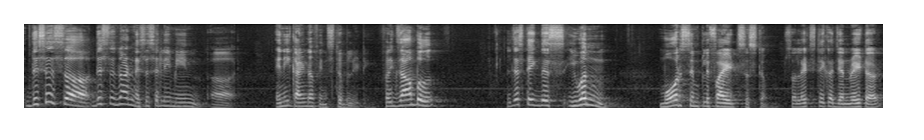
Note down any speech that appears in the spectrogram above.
this is uh, this does not necessarily mean uh, any kind of instability. For example, just take this even more simplified system. So, let us take a generator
